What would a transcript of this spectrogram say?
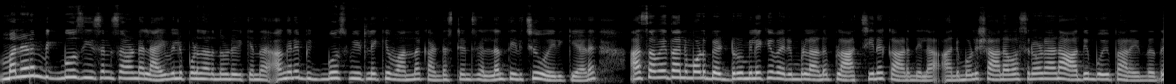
മലയാളം ബിഗ് ബോസ് സീസൺ സെവന്റെ ലൈവിൽ ഇപ്പോൾ നടന്നുകൊണ്ടിരിക്കുന്ന അങ്ങനെ ബിഗ് ബോസ് വീട്ടിലേക്ക് വന്ന കണ്ടസ്റ്റൻസ് എല്ലാം തിരിച്ചു പോയിരിക്കുകയാണ്. ആ സമയത്ത് അനുമോൾ ബെഡ്റൂമിലേക്ക് വരുമ്പോഴാണ് പ്ലാച്ചീനെ കാണുന്നില്ല. അനുമോൾ ഷാനവാസിനോടാണ് ആദ്യം പോയി പറയുന്നത്.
